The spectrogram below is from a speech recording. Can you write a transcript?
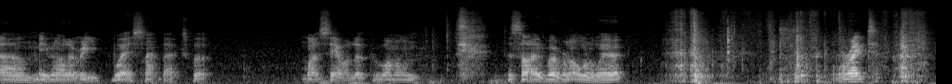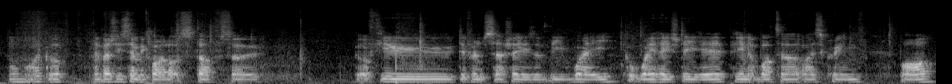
Um, even though I don't really wear snapbacks, but might see how I look with one on. Decide whether or not I want to wear it. Right. Oh my god. They've actually sent me quite a lot of stuff, so got a few different sachets of the whey. Got whey HD here, peanut butter ice cream bar.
